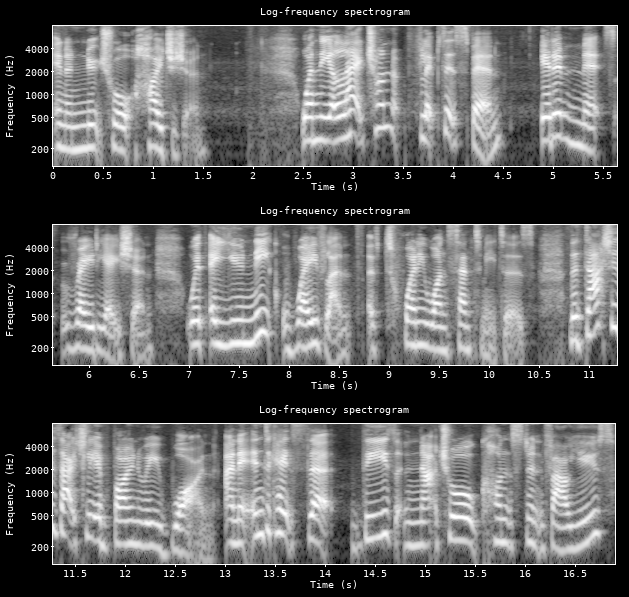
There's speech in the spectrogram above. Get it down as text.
in a neutral hydrogen. When the electron flips its spin, it emits radiation with a unique wavelength of 21 centimeters. The dash is actually a binary one and it indicates that these natural constant values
